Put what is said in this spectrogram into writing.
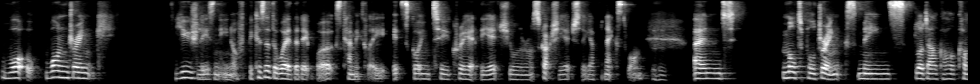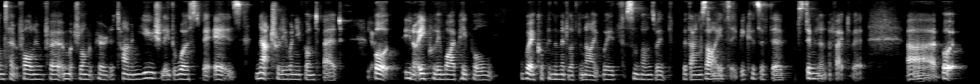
what one drink usually isn't enough because of the way that it works chemically. It's going to create the itch. You'll want to scratch the itch, so you have the next one. Mm-hmm. And multiple drinks means blood alcohol content falling for a much longer period of time. And usually the worst of it is naturally when you've gone to bed. But you know, equally why people wake up in the middle of the night with sometimes with with anxiety because of the stimulant effect of it. Uh, but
